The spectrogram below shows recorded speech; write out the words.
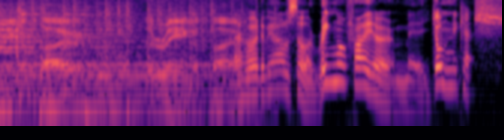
Ring of fire, the ring of Där fire. hörde vi alltså Ring of Fire med Johnny Cash.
